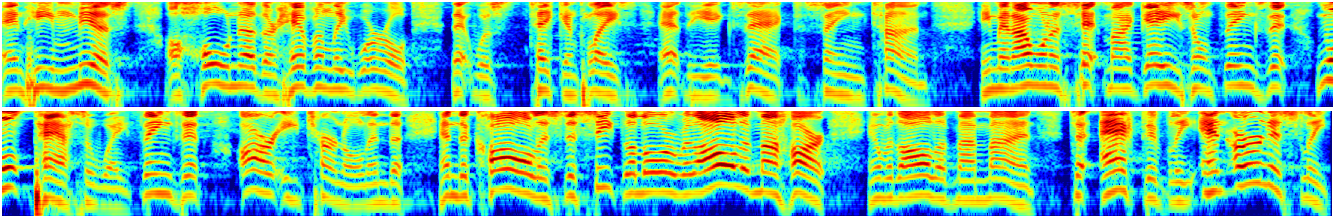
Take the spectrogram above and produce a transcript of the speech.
and he missed a whole nother heavenly world that was taking place at the exact same time. Amen. I want to set my gaze on things that won't pass away, things that are eternal. And the, and the call is to seek the Lord with all of my heart and with all of my mind, to actively and earnestly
